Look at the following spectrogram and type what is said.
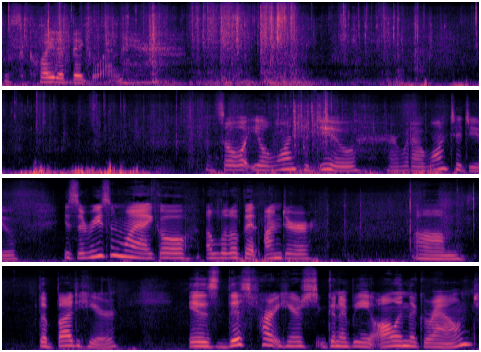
This is quite a big one here. And so what you'll want to do, or what I want to do, is the reason why I go a little bit under um, the bud here is this part here is going to be all in the ground.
